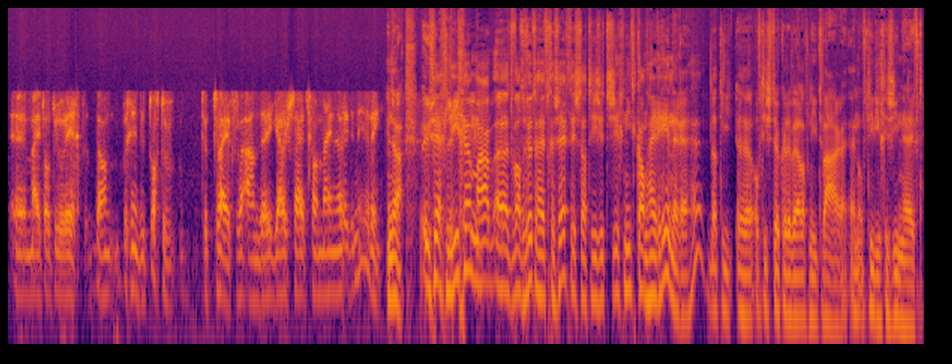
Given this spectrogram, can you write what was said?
eh, mij tot u richt, dan begint u toch te, te twijfelen aan de juistheid van mijn redenering. Ja, u zegt liegen, maar eh, wat Rutte heeft gezegd is dat hij zich niet kan herinneren. Hè? Dat die, eh, of die stukken er wel of niet waren en of hij die gezien heeft.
